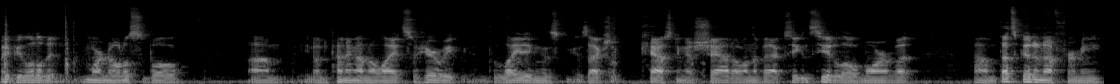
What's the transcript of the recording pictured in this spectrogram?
Might be a little bit more noticeable, um, you know, depending on the light. So here we, lighting is, is actually casting a shadow on the back, so you can see it a little more, but um, that's good enough for me.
